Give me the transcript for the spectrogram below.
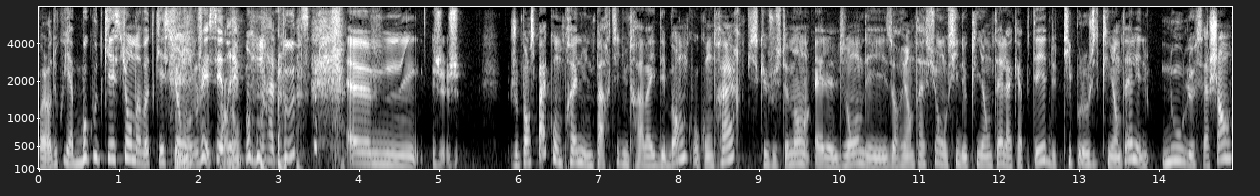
Alors du coup, il y a beaucoup de questions dans votre question. je vais essayer de répondre à toutes. je, je ne pense pas qu'on prenne une partie du travail des banques, au contraire, puisque justement, elles ont des orientations aussi de clientèle à capter, de typologie de clientèle, et nous, le sachant,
